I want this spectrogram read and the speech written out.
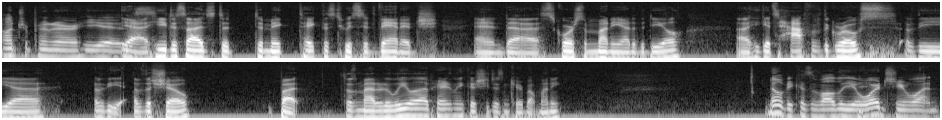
entrepreneur he is. yeah, he decides to to make take this to his advantage and uh, score some money out of the deal. Uh, he gets half of the gross of the uh, of the of the show, but doesn't matter to Leela apparently because she doesn't care about money. No, because of all the awards she won.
